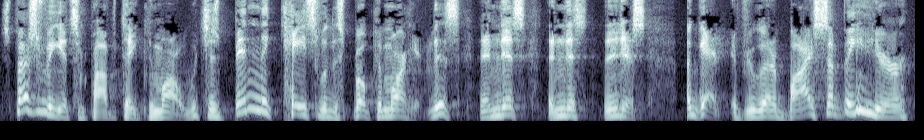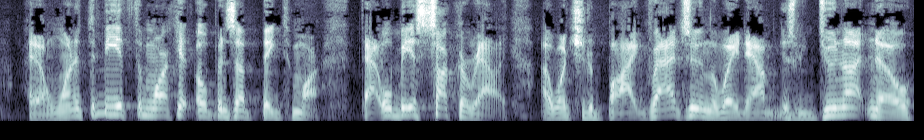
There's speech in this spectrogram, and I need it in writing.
especially if we get some profit take tomorrow, which has been the case with this broken market. This, then this, then this, then this. Again, if you're going to buy something here, I don't want it to be if the market opens up big tomorrow. That will be a sucker rally. I want you to buy gradually on the way down because we do not know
